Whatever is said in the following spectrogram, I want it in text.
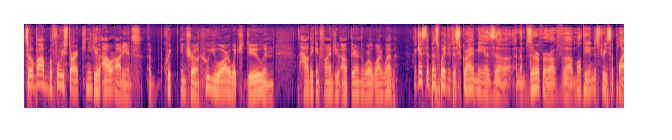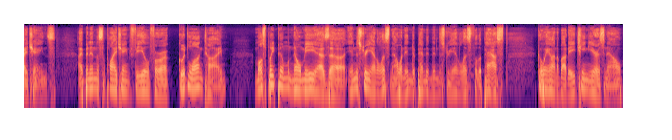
So, Bob, before we start, can you give our audience a quick intro on who you are, what you do, and how they can find you out there in the World Wide Web? I guess the best way to describe me is uh, an observer of uh, multi industry supply chains. I've been in the supply chain field for a good long time. Most people know me as an industry analyst, now an independent industry analyst for the past going on about 18 years now.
